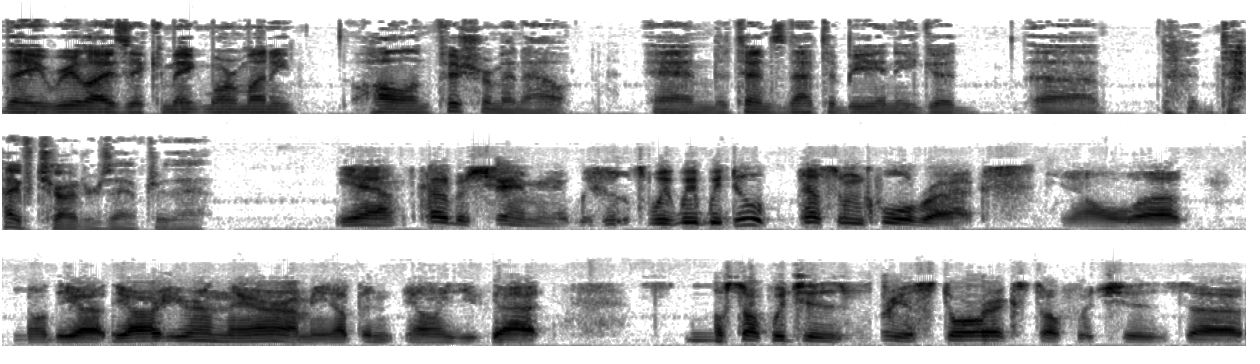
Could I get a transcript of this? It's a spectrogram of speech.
they realize they can make more money hauling fishermen out, and there tends not to be any good uh, dive charters after that. Yeah, it's kind of a shame. We we, we do have some cool wrecks. You know, uh, you know they are they are here and there. I mean, up in you know you've got you know, stuff which is very historic, stuff which is uh,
